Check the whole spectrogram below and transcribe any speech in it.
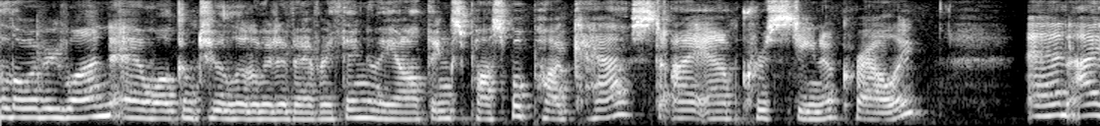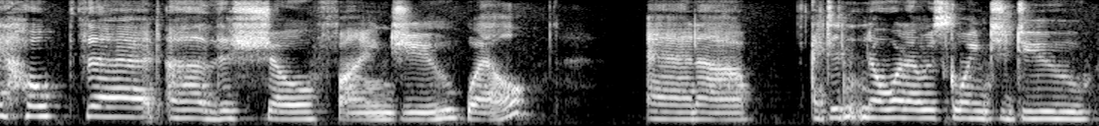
Hello, everyone, and welcome to a little bit of everything in the All Things Possible podcast. I am Christina Crowley, and I hope that uh, this show finds you well. And uh, I didn't know what I was going to do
